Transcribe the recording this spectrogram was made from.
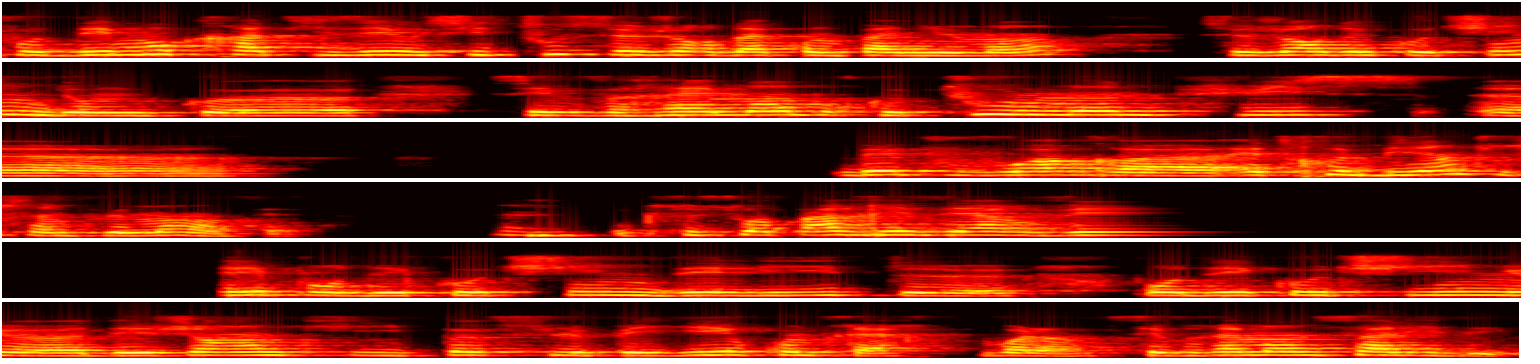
faut démocratiser aussi tout ce genre d'accompagnement. Ce genre de coaching. Donc, c'est vraiment pour que tout le monde puisse ben, pouvoir être bien, tout simplement, en fait. Mm. Que ce soit pas réservé pour des coachings d'élite, euh, pour des coachings euh, des gens qui peuvent se le payer. Au contraire, voilà, c'est vraiment ça l'idée.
